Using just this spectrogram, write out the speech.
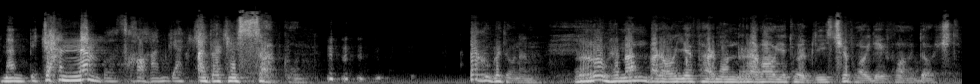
من به جهنم باز خواهم گشت. ادکی سب کن. بگو بدانم روح من برای فرمان روای تو ابلیس چه فایده خواهد داشت؟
